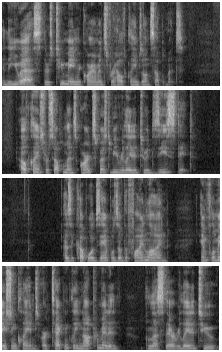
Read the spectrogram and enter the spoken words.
In the US, there's two main requirements for health claims on supplements. Health claims for supplements aren't supposed to be related to a disease state. As a couple examples of the fine line, inflammation claims are technically not permitted unless they are related to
